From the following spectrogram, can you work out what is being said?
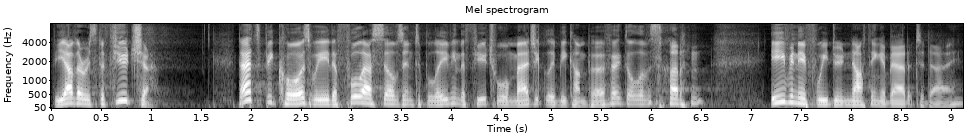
The other is the future. That's because we either fool ourselves into believing the future will magically become perfect all of a sudden, even if we do nothing about it today,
